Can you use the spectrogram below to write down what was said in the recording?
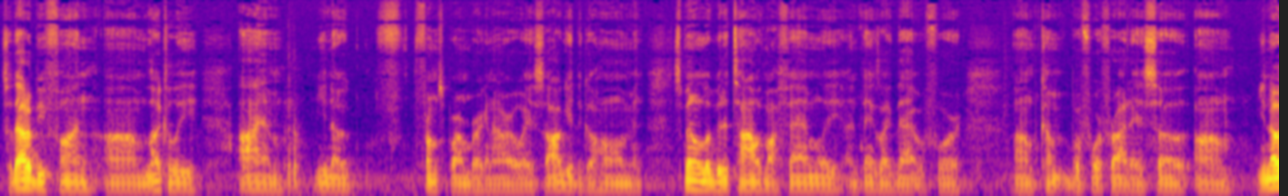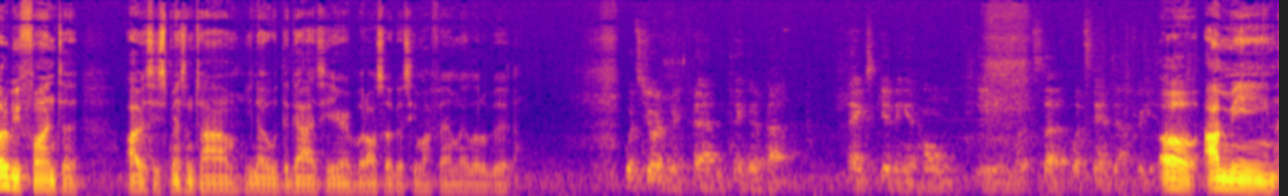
so that'll be fun. Um, luckily, I am you know from Spartanburg, an hour away, so I'll get to go home and spend a little bit of time with my family and things like that before um, come before Friday. So um, you know it'll be fun to obviously spend some time you know with the guys here, but also go see my family a little bit. What's Jordan McFadden thinking about Thanksgiving at home eating? What's, uh, what stands out for you? Oh, I mean,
